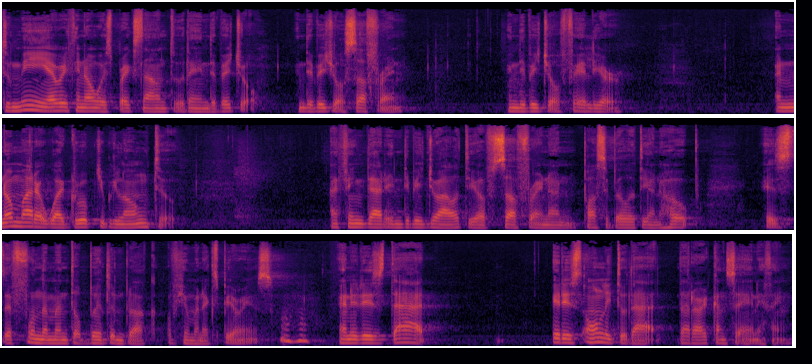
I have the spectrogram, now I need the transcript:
to me, everything always breaks down to the individual, individual suffering, individual failure. And no matter what group you belong to, I think that individuality of suffering and possibility and hope is the fundamental building block of human experience. Mm-hmm. And it is that, it is only to that that art can say anything.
